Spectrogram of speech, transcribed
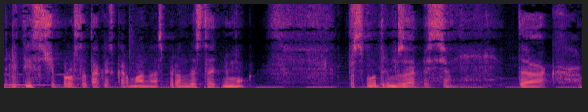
Три тысячи просто так из кармана аспирант достать не мог. Посмотрим записи. Так.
